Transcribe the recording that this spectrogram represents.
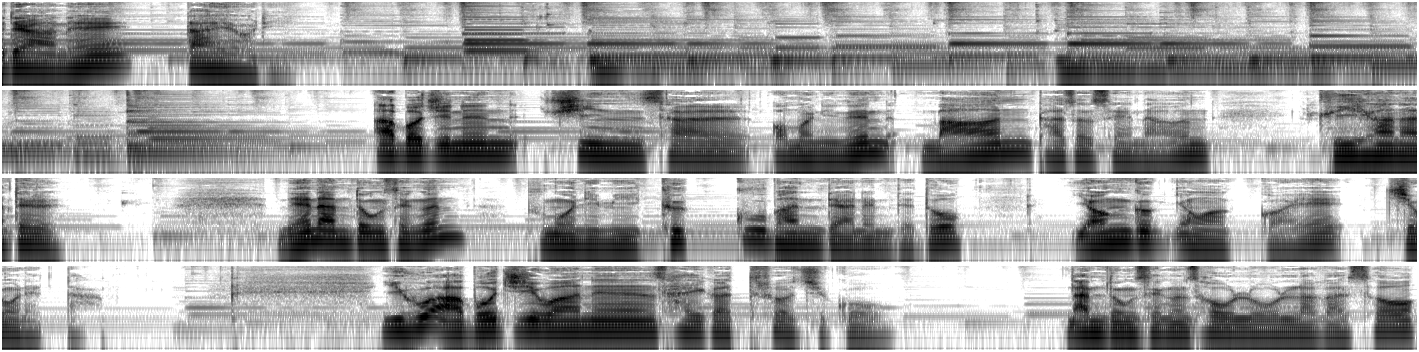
그대 안의 다이어리 아버지는 50살, 어머니는 45에 낳은 귀한 아들. 내 남동생은 부모님이 극구 반대하는데도 연극영화과에 지원했다. 이후 아버지와는 사이가 틀어지고 남동생은 서울로 올라가서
